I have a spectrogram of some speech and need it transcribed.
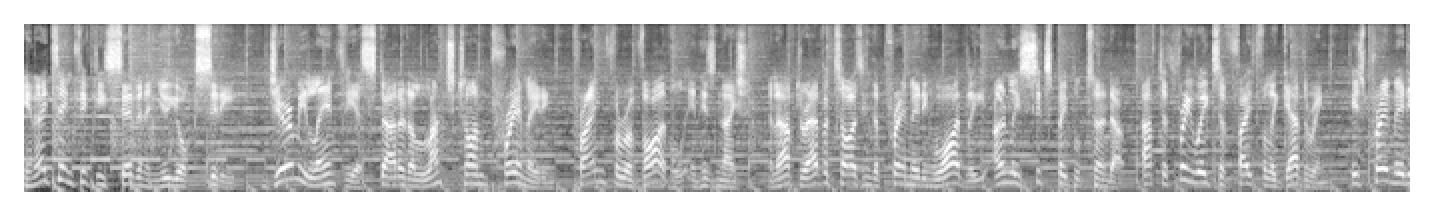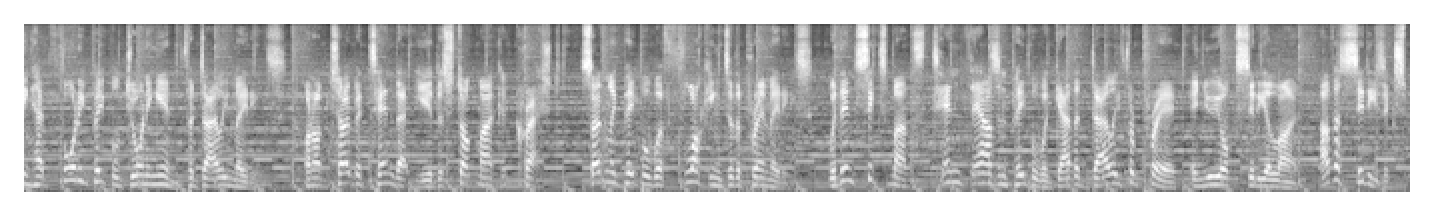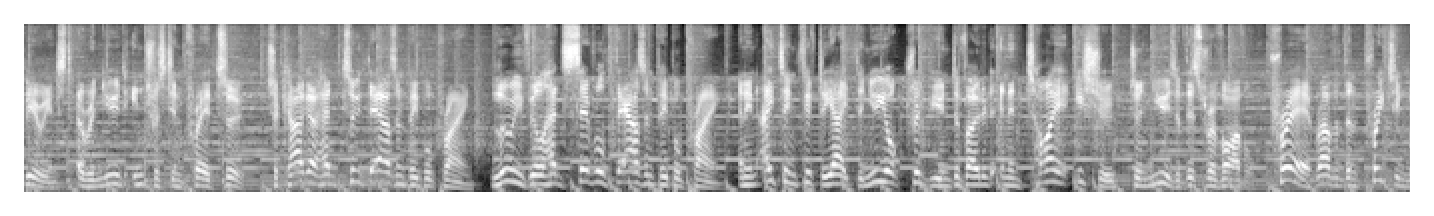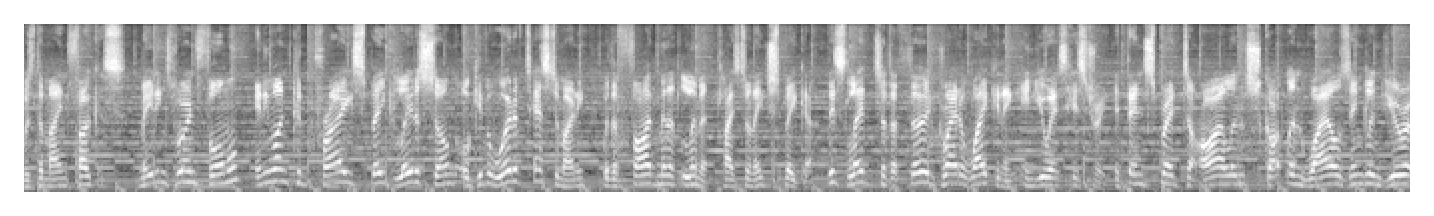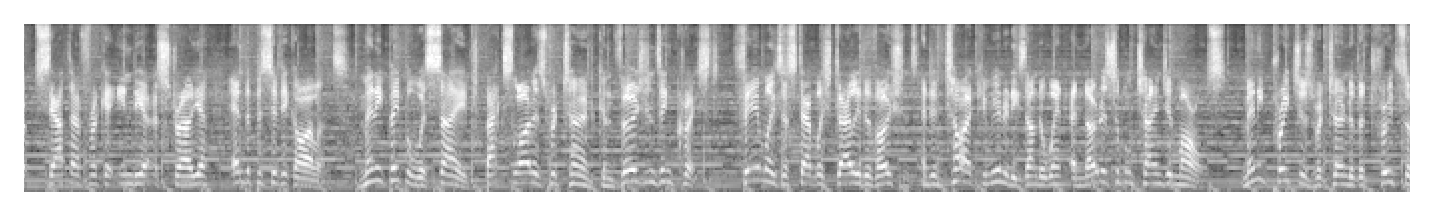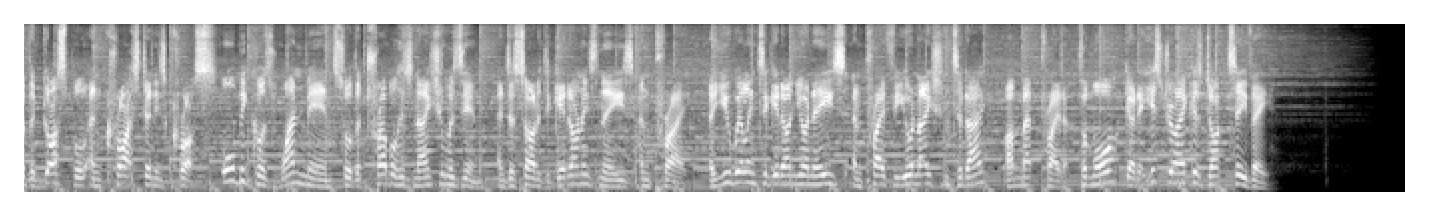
In 1857 in New York City, Jeremy Lanphier started a lunchtime prayer meeting praying for revival in his nation. And after advertising the prayer meeting widely, only six people turned up. After three weeks of faithfully gathering, his prayer meeting had 40 people joining in for daily meetings. On October 10 that year, the stock market crashed. Suddenly, people were flocking to the prayer meetings. Within six months, 10,000 people were gathered daily for prayer in New York City alone. Other cities experienced a renewed interest in prayer too. Chicago had 2,000 people praying. Louisville had several thousand people praying. And in 1858, the New York Tribune devoted an entire issue to news of this revival. Prayer rather than preaching was the main focus. Meetings were informal. Anyone could pray, speak, lead a song, or give a word of testimony with a five minute limit placed on each speaker. This led to the Third Great Awakening in US history. It then spread to Ireland, Scotland, Wales, England, Europe, South Africa, India, Australia, and the Pacific Islands. Many people were saved, backsliders returned, conversions increased. Families established daily devotions, and entire communities underwent a noticeable change in morals. Many preachers returned to the truths of the gospel and Christ and his cross, all because one man saw the trouble his nation was in and decided to get on his knees and pray. Are you willing to get on your knees and pray for your nation today? I'm Matt Prater. For more, go to historymakers.tv.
